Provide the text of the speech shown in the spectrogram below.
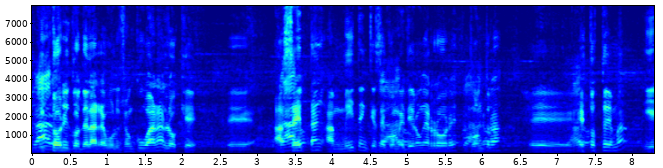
Claro. históricos de la Revolución Cubana los que eh, Claro. aceptan, admiten que se cometieron errores contra eh, Claro. estos temas y,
